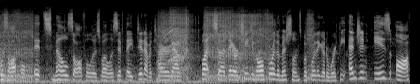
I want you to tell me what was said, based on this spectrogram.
was awful. It smells awful as well, as if they did have a tire down. But uh, they are changing all four of the Michelins before they go to work. The engine is off.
